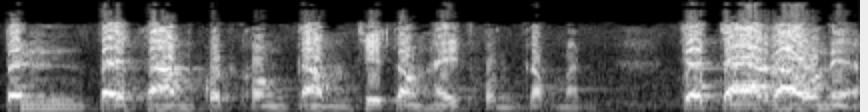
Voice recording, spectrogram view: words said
เป็นไปตามกฎของกรรมที่ต้องให้ผลกับมัน จะใจเราเนี่ย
